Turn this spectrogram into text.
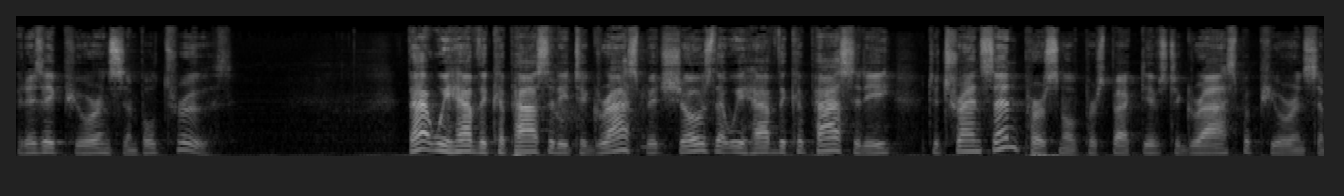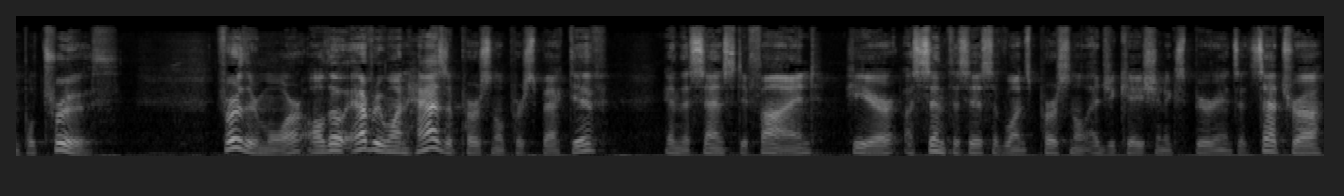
it is a pure and simple truth. That we have the capacity to grasp it shows that we have the capacity to transcend personal perspectives to grasp a pure and simple truth. Furthermore, although everyone has a personal perspective, in the sense defined here, a synthesis of one's personal education, experience, etc.,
